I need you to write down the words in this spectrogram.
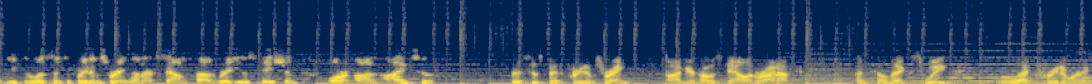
And you can listen to Freedom's Ring on our SoundCloud radio station or on iTunes. This has been Freedom's Ring. I'm your host, Alan Reinach. Until next week. Let freedom ring.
